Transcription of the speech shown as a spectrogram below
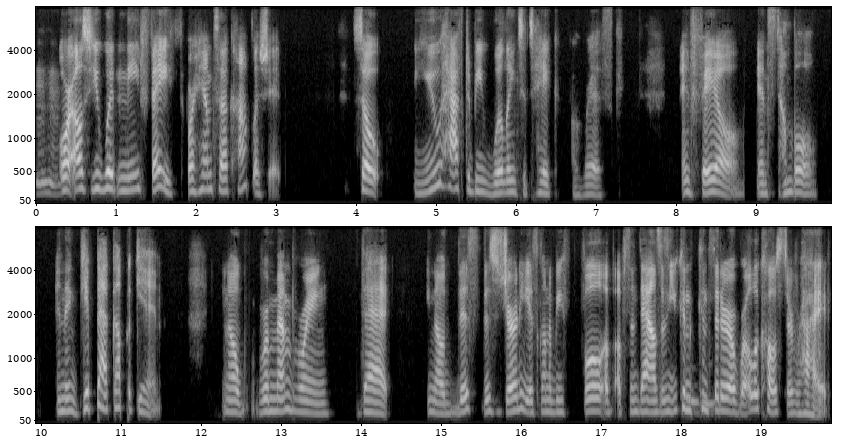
mm-hmm. or else you wouldn't need faith for him to accomplish it. So you have to be willing to take a risk and fail and stumble and then get back up again. You know, remembering that you know this this journey is going to be full of ups and downs as you can mm-hmm. consider a roller coaster ride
